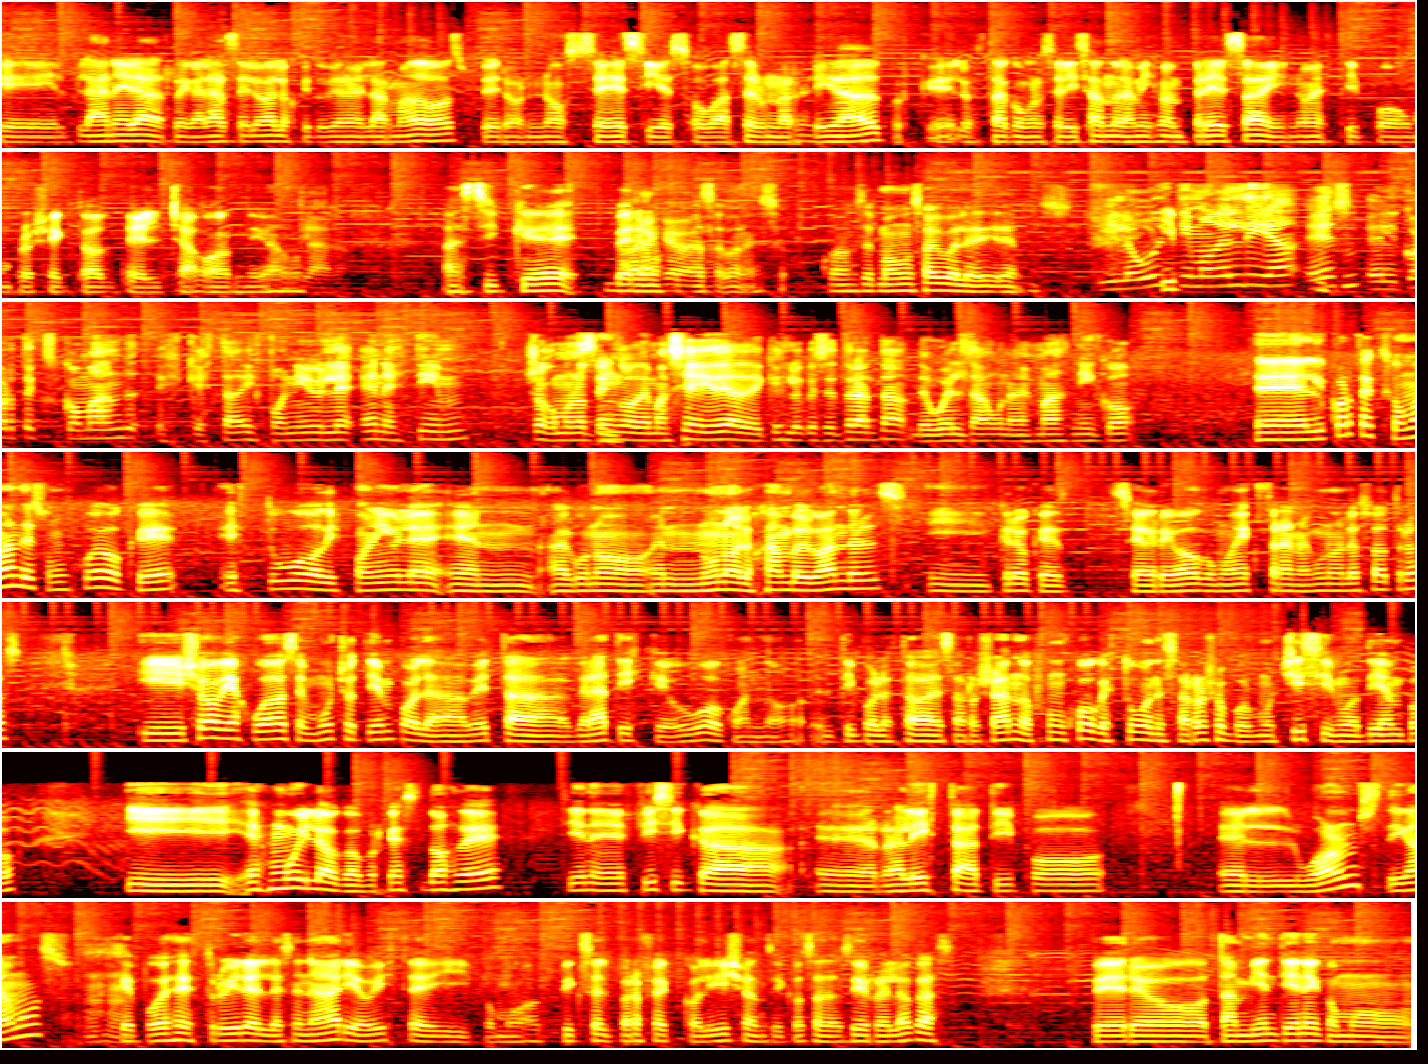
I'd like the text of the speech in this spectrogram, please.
que el plan era regalárselo a los que tuvieran el Arma 2, pero no sé si eso va a ser una realidad porque lo está comercializando la misma empresa y no es tipo un proyecto del chabón, digamos. Claro. Así que veremos que qué ver. pasa con eso. Cuando sepamos algo le diremos. Y lo último del día es el Cortex Command es que está disponible en Steam. Yo como no Sí. tengo demasiada idea de qué es lo que se trata, de vuelta una vez más, Nico. El Cortex Command es un juego que estuvo disponible en alguno en uno de los Humble Bundles y creo que se agregó como extra en alguno de los otros. Y yo había jugado hace mucho tiempo la beta gratis que hubo cuando el tipo lo estaba desarrollando. Fue un juego que estuvo en desarrollo por muchísimo tiempo. Y es muy loco porque es 2D, tiene física eh, realista tipo el Worms, digamos, que puedes destruir el escenario, ¿viste? Y como pixel perfect collisions y cosas así re locas. Pero también tiene como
